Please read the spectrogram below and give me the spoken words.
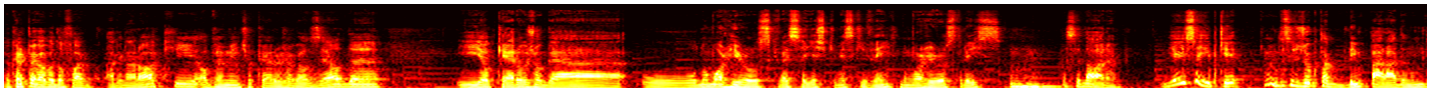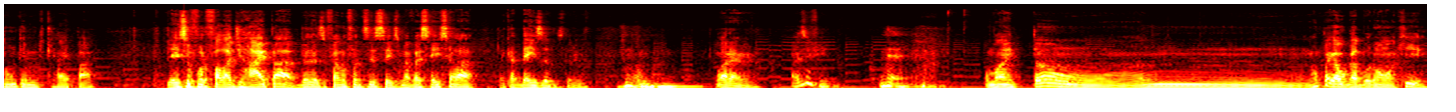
eu quero pegar o God of War Ragnarok, obviamente eu quero jogar o Zelda, e eu quero jogar o No More Heroes, que vai sair acho que mês que vem, No More Heroes 3. Uhum. Vai ser da hora. E é isso aí, porque esse jogo tá bem parado, não, não tem muito o que hypar. E aí se eu for falar de hype, ah, beleza, Final Fantasy VI, mas vai sair, sei lá, daqui a 10 anos, tá ligado? Então, whatever. Mas enfim. É. Vamos lá então. Hum... Vamos pegar o Gaburon aqui.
